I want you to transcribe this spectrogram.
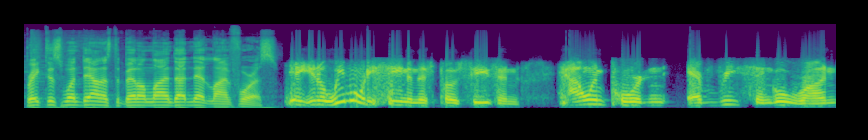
Break this one down. That's the betonline.net line for us. Yeah, you know, we've already seen in this postseason how important every single run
